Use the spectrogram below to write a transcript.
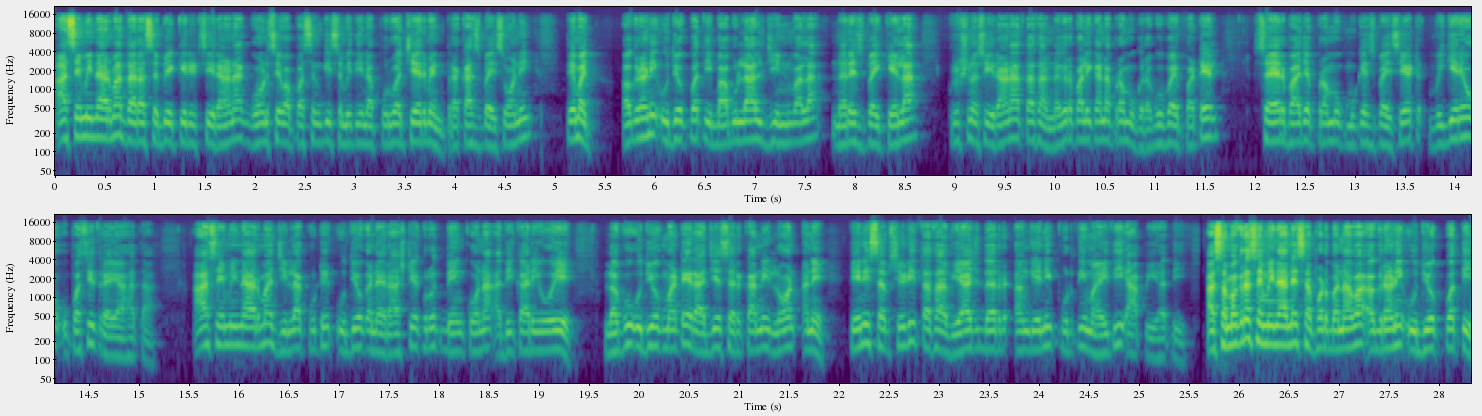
આ સેમિનારમાં ધારાસભ્ય કિરીટસિંહ રાણા, ગૌણ સેવા પસંદગી સમિતિના પૂર્વ ચેરમેન પ્રકાશભાઈ સોની, તેમજ અગ્રણી ઉદ્યોગપતિ બાબુલાલ જીનવાલા, નરેશભાઈ કેલા, કૃષ્ણસિંહ રાણા તથા નગરપાલિકાના પ્રમુખ રઘુભાઈ પટેલ, શહેર ભાજપ પ્રમુખ મુકેશભાઈ શેઠ વગેરેઓ ઉપસ્થિત રહ્યા હતા. આ સેમિનારમાં જિલ્લા કુટીર ઉદ્યોગ અને રાષ્ટ્રીયકૃત બેન્કોના અધિકારીઓએ લઘુ ઉદ્યોગ માટે રાજ્ય સરકારની લોન અને તેની સબસિડી તથા વ્યાજ દર અંગેની પૂરતી માહિતી આપી હતી. આ સમગ્ર સેમિનારને સફળ બનાવવા અગ્રણી ઉદ્યોગપતિ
